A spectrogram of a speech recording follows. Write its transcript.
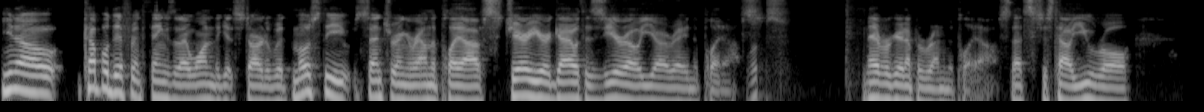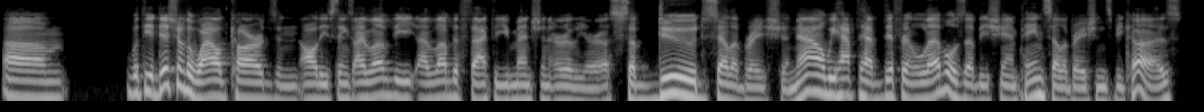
You know, a couple different things that I wanted to get started with, mostly centering around the playoffs. Jerry, you're a guy with a zero ERA in the playoffs. Whoops. Never getting up a run in the playoffs. That's just how you roll. Um, with the addition of the wild cards and all these things, I love the I love the fact that you mentioned earlier a subdued celebration. Now we have to have different levels of these champagne celebrations because,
